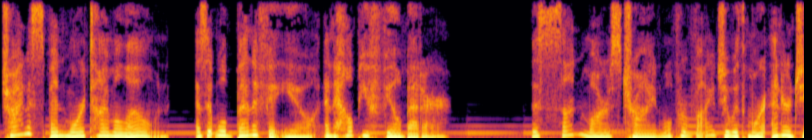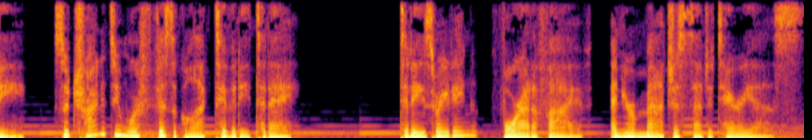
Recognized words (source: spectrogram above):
Try to spend more time alone as it will benefit you and help you feel better. This Sun Mars trine will provide you with more energy, so try to do more physical activity today. Today's rating 4 out of 5, and your match is Sagittarius.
